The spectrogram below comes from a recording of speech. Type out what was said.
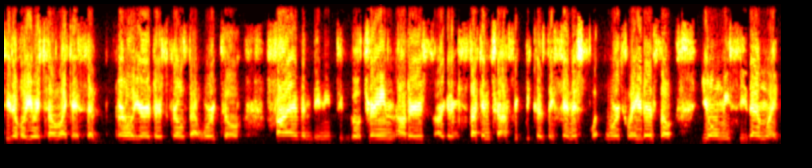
cwhl like i said earlier there's girls that work till five and they need to go train. Others are going to be stuck in traffic because they finished work later. So you only see them like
